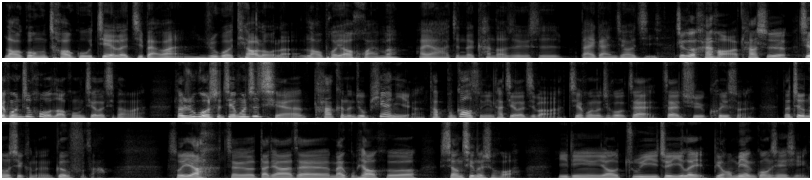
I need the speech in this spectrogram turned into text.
老公炒股借了几百万，如果跳楼了，老婆要还吗？哎呀，真的看到这个是百感交集。这个还好啊，他是结婚之后老公借了几百万，他如果是结婚之前，他可能就骗你，他不告诉你他借了几百万，结婚了之后再再去亏损。那这个东西可能更复杂，所以啊，这个大家在买股票和相亲的时候啊，一定要注意这一类表面光鲜型，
